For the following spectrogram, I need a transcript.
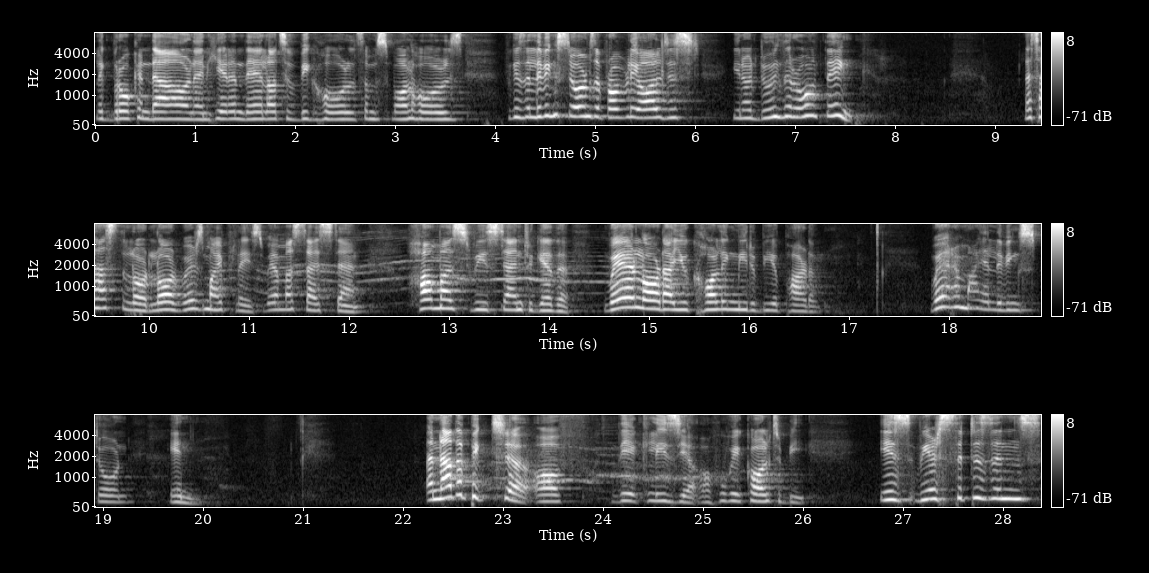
like broken down and here and there lots of big holes, some small holes, because the living stones are probably all just, you know, doing their own thing. Let's ask the Lord, Lord, where's my place? Where must I stand? How must we stand together? Where, Lord, are you calling me to be a part of? Where am I a living stone in? Another picture of the ecclesia, or who we're called to be, is we are citizens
